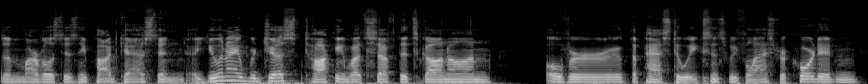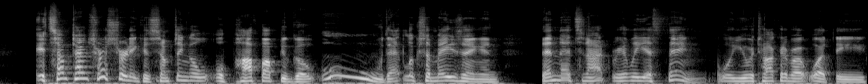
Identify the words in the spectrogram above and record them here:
the marvelous Disney podcast, and uh, you and I were just talking about stuff that's gone on over the past two weeks since we've last recorded, and it's sometimes frustrating because something will, will pop up. You go, "Ooh, that looks amazing," and then that's not really a thing. Well, you were talking about what the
